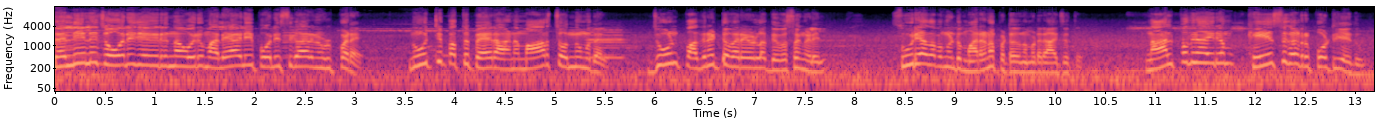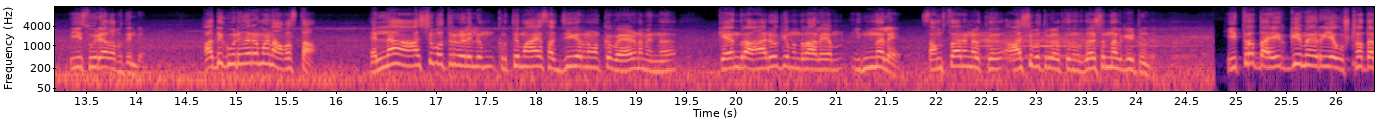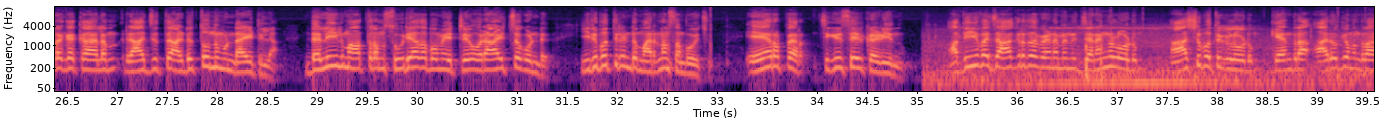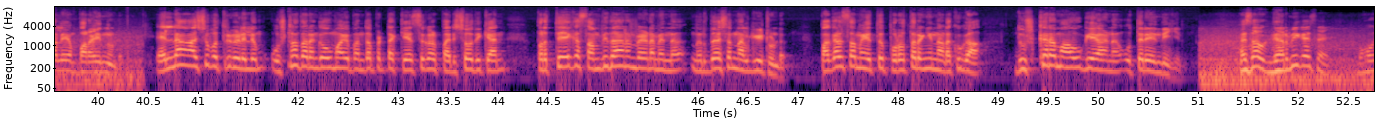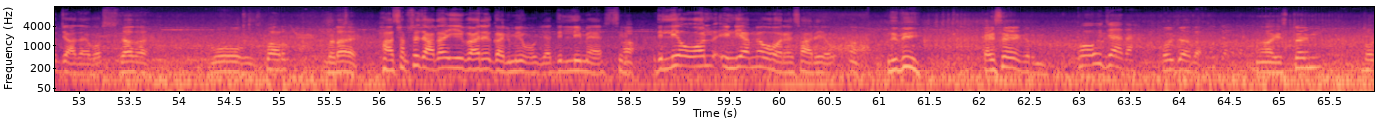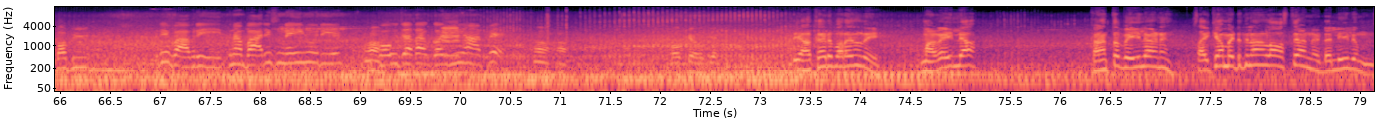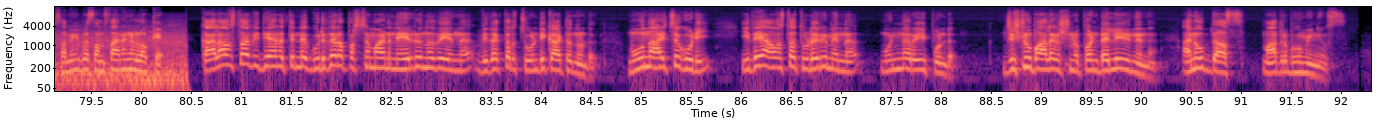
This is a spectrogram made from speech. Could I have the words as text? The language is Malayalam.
ഡൽഹിയിൽ ജോലി ചെയ്തിരുന്ന ഒരു മലയാളി പോലീസുകാരൻ ഉൾപ്പെടെ നൂറ്റിപ്പത്ത് പേരാണ് മാർച്ച് ഒന്ന് മുതൽ ജൂൺ പതിനെട്ട് വരെയുള്ള ദിവസങ്ങളിൽ സൂര്യാതപം കൊണ്ട് മരണപ്പെട്ടത് നമ്മുടെ രാജ്യത്ത്. നാൽപ്പതിനായിരം കേസുകൾ റിപ്പോർട്ട് ചെയ്തു ഈ സൂര്യാതപത്തിന്റെ അതിഗുരുതരമാണ് അവസ്ഥ. എല്ലാ ആശുപത്രികളിലും കൃത്യമായ സജ്ജീകരണമൊക്കെ വേണമെന്ന് കേന്ദ്ര ആരോഗ്യ മന്ത്രാലയം ഇന്നലെ സംസ്ഥാനങ്ങൾക്ക് ആശുപത്രികൾക്ക് നിർദ്ദേശം നൽകിയിട്ടുണ്ട്. ഇത്ര ദൈർഘ്യമേറിയ ഉഷ്ണതരംഗക്കാലം രാജ്യത്ത് അടുത്തൊന്നും ഉണ്ടായിട്ടില്ല. ഡൽഹിയിൽ മാത്രം സൂര്യാതപമേറ്റ് ഒരാഴ്ച കൊണ്ട് ഇരുപത്തിരണ്ട് മരണം സംഭവിച്ചു ഏറെ പേർ ചികിത്സയിൽ കഴിയുന്നു അതീവ ജാഗ്രത വേണമെന്ന് ജനങ്ങളോടും ആശുപത്രികളോടും കേന്ദ്ര ആരോഗ്യ മന്ത്രാലയം പറയുന്നുണ്ട് എല്ലാ ആശുപത്രികളിലും ഉഷ്ണതരംഗവുമായി ബന്ധപ്പെട്ട കേസുകൾ പരിശോധിക്കാൻ പ്രത്യേക സംവിധാനം വേണമെന്ന് നിർദ്ദേശം നൽകിയിട്ടുണ്ട് പകൽ സമയത്ത് പുറത്തിറങ്ങി നടക്കുക ദുഷ്കരമാവുകയാണ് ഉത്തരേന്ത്യയിൽ ഗർമി कैसे बहुत ज़्यादा है बस ज्यादा है वो इस बार बड़ा है हाँ सबसे ज़्यादा ये बार गर्मी हो गया दिल्ली में सिर्फ। हाँ। दिल्ली ऑल इंडिया में हो रहे हैं सारे दीदी कैसे है गर्मी बहुत ज़्यादा बहुत ज्यादा हाँ इस टाइम थोड़ा भी अरे बाप रे इतना बारिश नहीं हो रही है हाँ। बहुत ज़्यादा गर्मी यहाँ पे ആ ആ ഓക്കെ ഓക്കെ ഈ ആൾക്കാർ പറയുന്നതേ മഴയില്ല കനത്ത വെയിലാണ് സഹിക്കാൻ പറ്റുന്നില്ല അവസ്ഥയാണ് ഡൽഹിയിലും സമീപ സംസ്ഥാനങ്ങളിലൊക്കെ കാലാവസ്ഥാ വ്യതിയാനത്തിന്റെ ഗുരുതര പ്രശ്നമാണ് നേരിടുന്നത് എന്ന് വിദഗ്ധർ ചൂണ്ടിക്കാട്ടുന്നുണ്ട്. മൂന്നാഴ്ച കൂടി ഇതേ അവസ്ഥ തുടരുമെന്ന് മുന്നറിയിപ്പുണ്ട്. ജിഷ്ണു ബാലകൃഷ്ണനൊപ്പം ഡൽഹിയിൽ നിന്ന് അനൂപ് ദാസ് മാതൃഭൂമി ന്യൂസ്.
